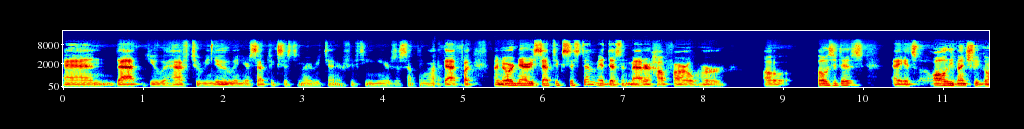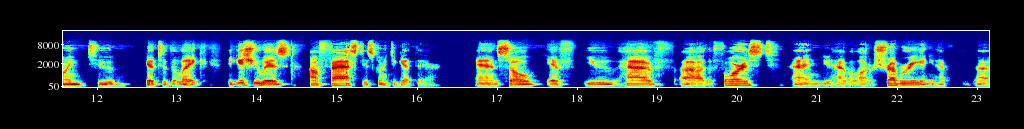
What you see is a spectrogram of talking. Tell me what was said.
and that you have to renew in your septic system every 10 or 15 years or something like that. But an ordinary septic system, it doesn't matter how far or close it is, uh, it's all eventually going to get to the lake. The issue is how fast it's going to get there. And so if you have uh, the forest and you have a lot of shrubbery and you have uh,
